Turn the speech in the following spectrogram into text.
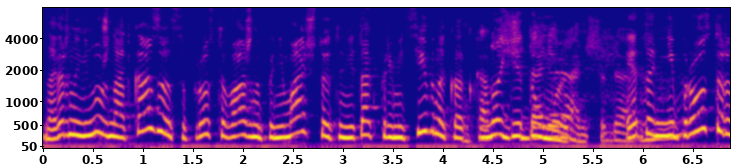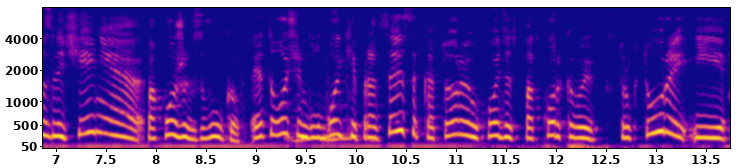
Наверное, не нужно отказываться, просто важно понимать, что это не так примитивно, как, как многие думают. раньше, да. Это угу. не просто развлечение похожих звуков, это очень глубокие процессы, которые уходят в подкорковые структуры и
